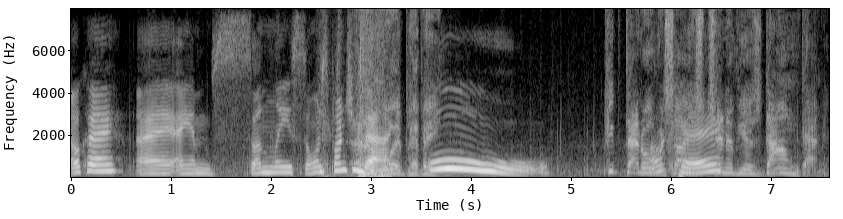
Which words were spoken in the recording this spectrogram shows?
Okay, I, I am suddenly someone's punching bag. Attaboy, Pepe. Ooh. Keep that oversized Okay. chin of yours down, damn it.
